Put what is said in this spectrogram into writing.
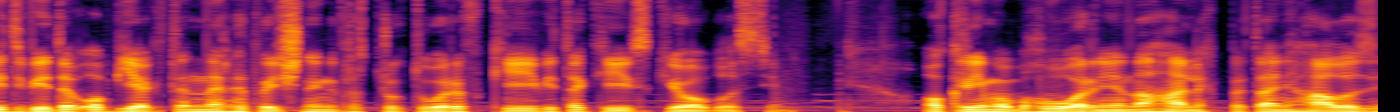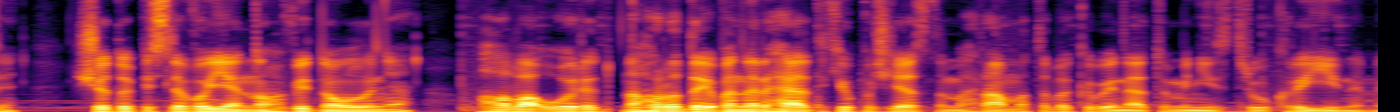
відвідав об'єкти енергетичної інфраструктури в Києві та Київській області. Окрім обговорення нагальних питань галузі щодо післявоєнного відновлення, глава уряду нагородив енергетиків почесними грамотами Кабінету міністрів України.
